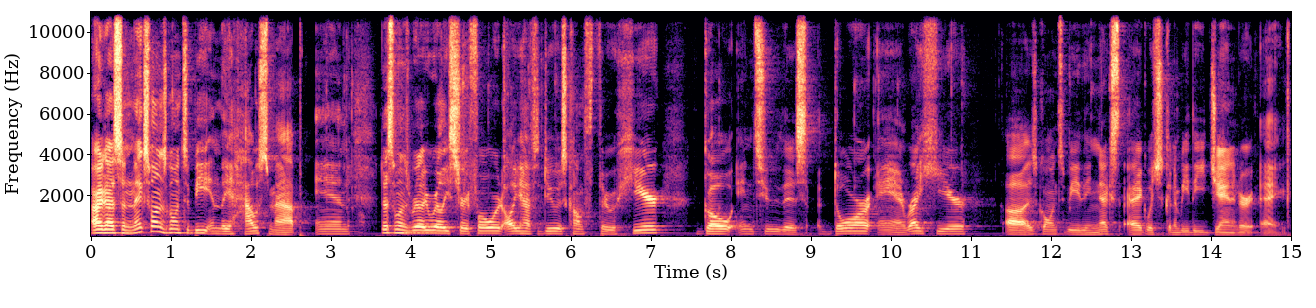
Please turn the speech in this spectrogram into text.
Alright guys, so the next one is going to be in the house map. And this one's really, really straightforward. All you have to do is come through here, go into this door, and right here uh, is going to be the next egg, which is going to be the janitor egg.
